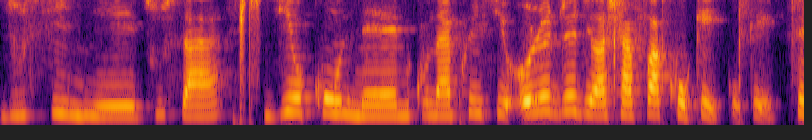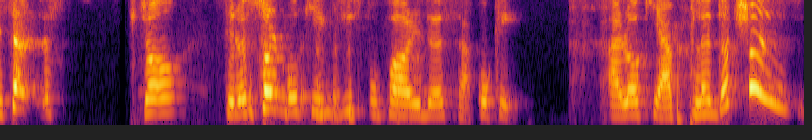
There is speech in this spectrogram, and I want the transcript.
douciner, tout ça. Dire qu'on aime, qu'on apprécie. Au lieu de dire à chaque fois coquet, coquet. C'est ça. Genre, c'est le seul mot qui existe pour parler de ça, coquet. Alors qu'il y a plein d'autres choses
